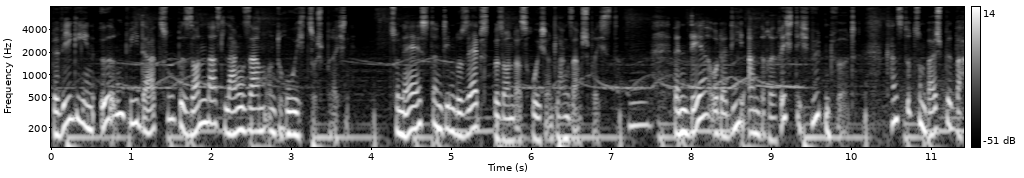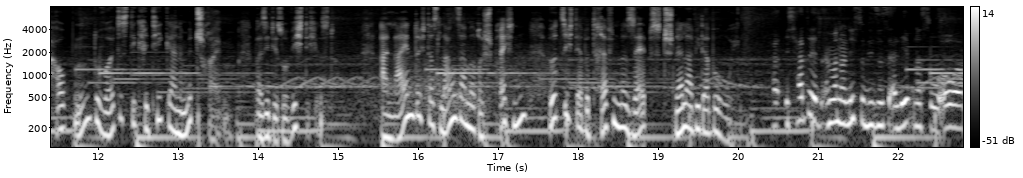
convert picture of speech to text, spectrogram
bewege ihn irgendwie dazu, besonders langsam und ruhig zu sprechen. Zunächst, indem du selbst besonders ruhig und langsam sprichst. Wenn der oder die andere richtig wütend wird, kannst du zum Beispiel behaupten, du wolltest die Kritik gerne mitschreiben, weil sie dir so wichtig ist. Allein durch das langsamere Sprechen wird sich der Betreffende selbst schneller wieder beruhigen. Ich hatte jetzt einfach noch nicht so dieses Erlebnis, so, oh,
